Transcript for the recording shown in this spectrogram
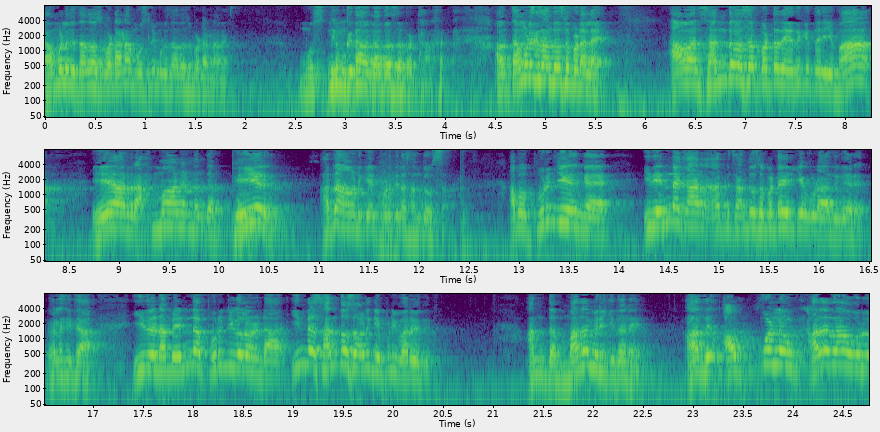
தமிழுக்கு சந்தோஷப்பட்டானா முஸ்லீமுக்கு சந்தோஷப்பட்டான் அவன்? முஸ்லீமுக்கு தான் அவன் சந்தோஷப்பட்டான். அவன் தமிழுக்கு சந்தோஷப்படலை. அவன் சந்தோஷப்பட்டது எதுக்கு தெரியுமா? ஏ ஆர் ரஹ்மான் அந்த பெயர் அதான் அவனுக்கு ஏற்படுத்தின சந்தோஷம். அப்போ புரிஞ்சுக்கங்க இது என்ன காரணம்? அப்படி சந்தோஷப்பட்டே இருக்க கூடாது வேற விளங்கிட்டா இதுல நம்ம என்ன புரிஞ்சுக்கணும்டா இந்த சந்தோஷம் அவனுக்கு எப்படி வருது? அந்த மதம் இருக்குதானே? அது அவ்வளவு அததான் ஒரு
